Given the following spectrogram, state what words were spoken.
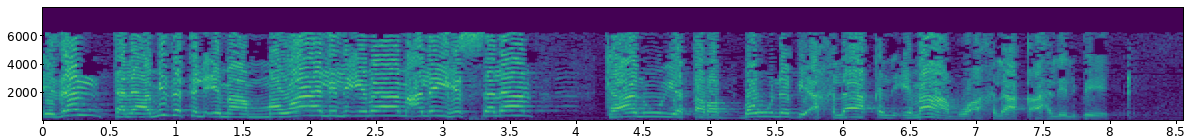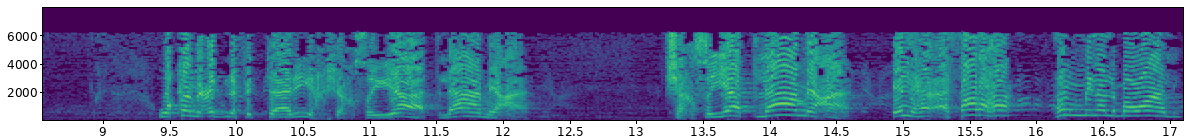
إذا تلامذة الإمام موالي الإمام عليه السلام كانوا يتربون بأخلاق الإمام وأخلاق أهل البيت. وكم عندنا في التاريخ شخصيات لامعة شخصيات لامعة إلها أثرها هم من الموالي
